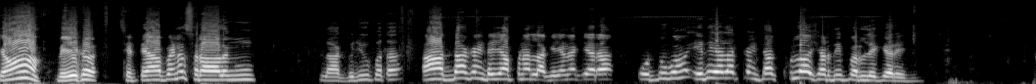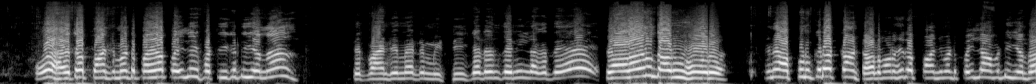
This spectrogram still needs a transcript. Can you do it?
ਕਿਉਂ? ਵੇਖ ਸਿੱਟਿਆ ਨਾ ਸਰਾਲ ਨੂੰ ਲੱਗ ਜੂ ਪਤਾ। ਆ ਅੱਧਾ ਘੰਟੇ 'ਚ ਆਪਣਾ ਲੱਗ ਜਾਣਾ ਕਿਆਰਾ। ਉਦੋਂ ਕੋ ਇਹਦੇ ਵਾਲਾ ਘੰਟਾ ਖੁੱਲਾ ਛੱਡਦੀ ਪਰਲੇ ਕਿਆਰੇ 'ਚ। ਓਏ ਹੈ ਤਾਂ 5 ਮਿੰਟ ਪਿਆ ਪਹਿਲੇ ਹੀ ਫੱਟੀ ਕੱਢੀ ਜਾਂਦਾ ਤੇ 5 ਮਿੰਟ ਮਿੱਟੀ ਕੱਢਣ ਤੇ ਨਹੀਂ ਲੱਗਦੇ? ਪਿਆਲਾ ਨੂੰ ਦਾਰੂ ਹੋਰ। ਇਹਨੇ ਆਪਾਂ ਨੂੰ ਕਿਹੜਾ ਘੰਟਾ ਲਵਾਉਣਾ ਸੀ ਤਾਂ 5 ਮਿੰਟ ਪਹਿਲਾਂ ਵੱਢੀ ਜਾਂਦਾ।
